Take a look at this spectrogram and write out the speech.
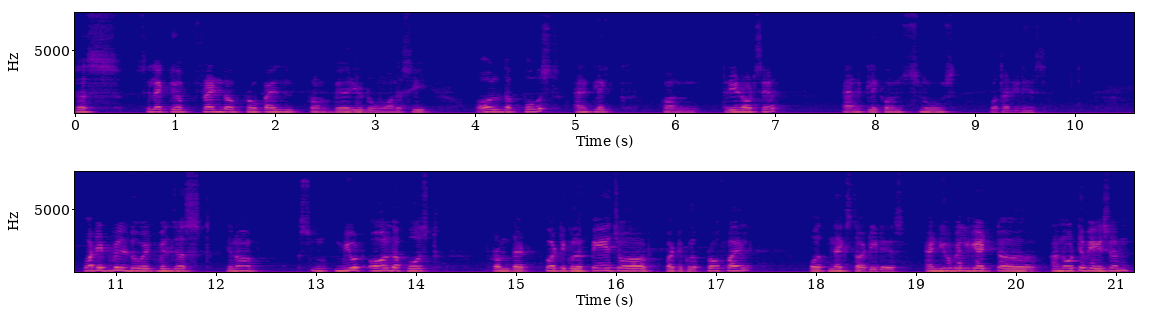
just select your friend or profile from where you don't want to see all the posts and click on three dots here and click on snooze for 30 days. What it will do it will just you know mute all the posts from that particular page or particular profile for the next 30 days. And you will get uh, a notification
